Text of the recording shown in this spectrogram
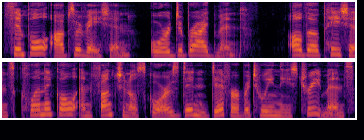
simple observation or debridement. Although patients' clinical and functional scores didn't differ between these treatments,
